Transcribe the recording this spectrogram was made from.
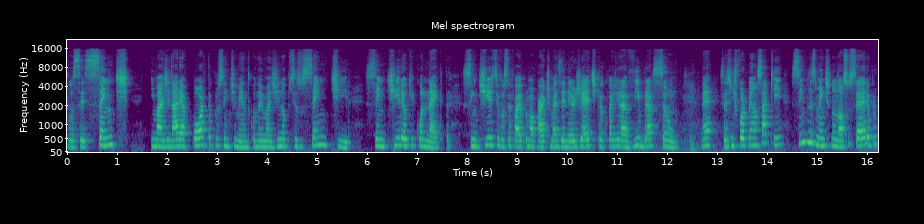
você sente. Imaginar é a porta para o sentimento. Quando eu imagino, eu preciso sentir. Sentir é o que conecta. Sentir, se você vai para uma parte mais energética, que vai gerar vibração né? Se a gente for pensar aqui, simplesmente no nosso cérebro,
